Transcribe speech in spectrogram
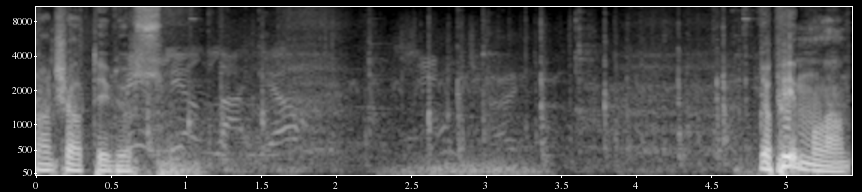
Şu an çatlayabiliyoruz. Yapayım mı lan?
